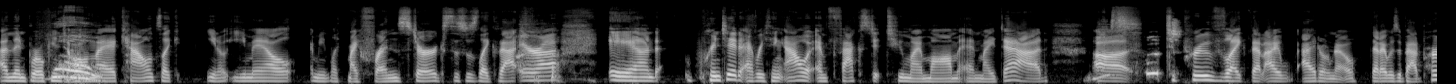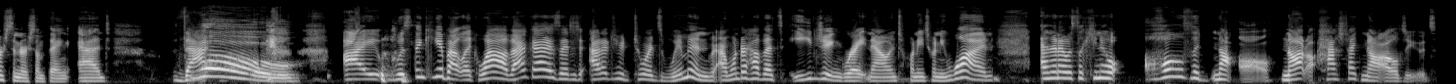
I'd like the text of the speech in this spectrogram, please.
and then broke Whoa. into all my accounts, like, you know, email. I mean, like my Friendster, because this was like that era. and printed everything out and faxed it to my mom and my dad uh, to prove like that I I don't know that I was a bad person or something and that Whoa. I was thinking about like wow that guy's attitude towards women I wonder how that's aging right now in 2021 and then I was like you know all the not all not hashtag not all dudes.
